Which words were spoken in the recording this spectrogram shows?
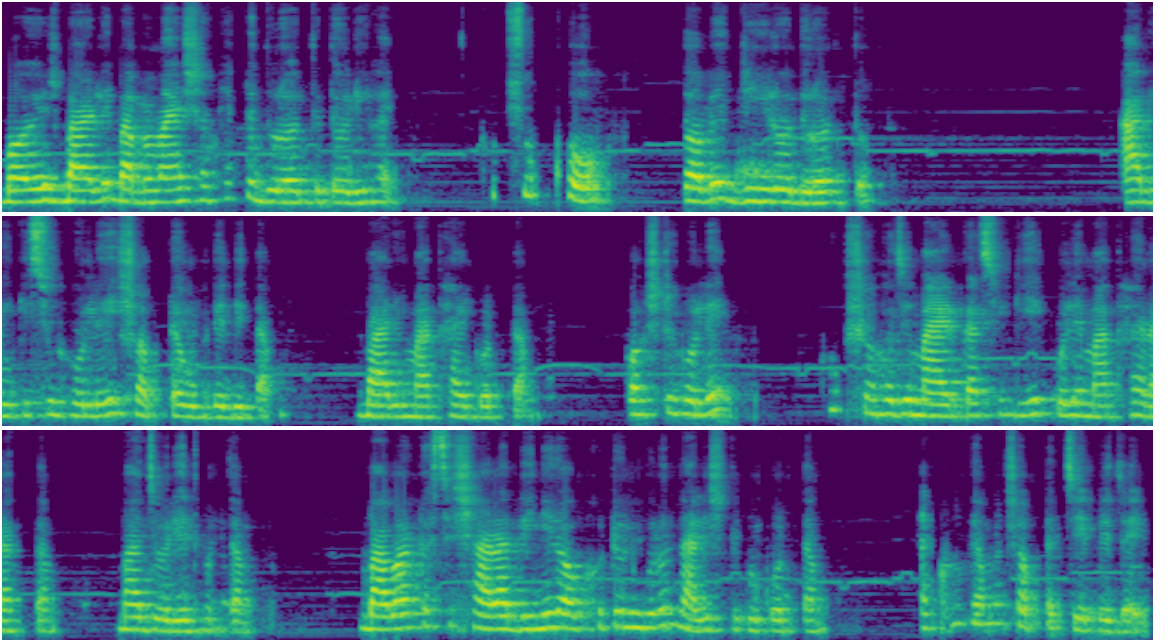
বয়স বাড়লে বাবা মায়ের সাথে একটা দূরত্ব তৈরি হয়। খুব সূক্ষ্ম, তবে দৃঢ় দূরত্ব। আগে কিছু হলেই সবটা উগড়ে দিতাম, বাড়ি মাথায় করতাম। কষ্ট হলে খুব সহজে মায়ের কাছে গিয়ে কোলে মাথায় রাখতাম বা জড়িয়ে ধরতাম। বাবার কাছে সারা দিনের অঘটনগুলো নালিশটুকু করতাম। এখন কেমন সবটা চেপে যায়?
